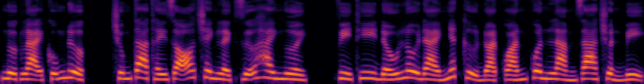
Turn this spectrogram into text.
ngược lại cũng được, chúng ta thấy rõ tranh lệch giữa hai người, vì thi đấu lôi đài nhất cử đoạt quán quân làm ra chuẩn bị.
